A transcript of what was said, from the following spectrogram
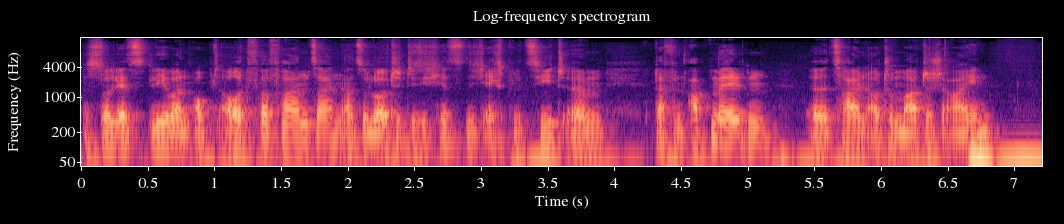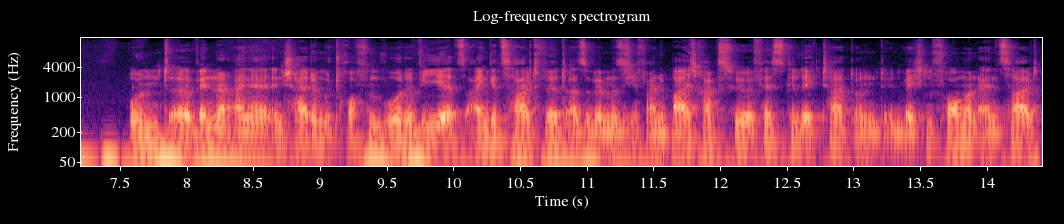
es soll jetzt lieber ein Opt-out-Verfahren sein, also Leute, die sich jetzt nicht explizit ähm, davon abmelden, äh, zahlen automatisch ein. Und äh, wenn dann eine Entscheidung getroffen wurde, wie jetzt eingezahlt wird, also wenn man sich auf eine Beitragshöhe festgelegt hat und in welchen Form man einzahlt,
